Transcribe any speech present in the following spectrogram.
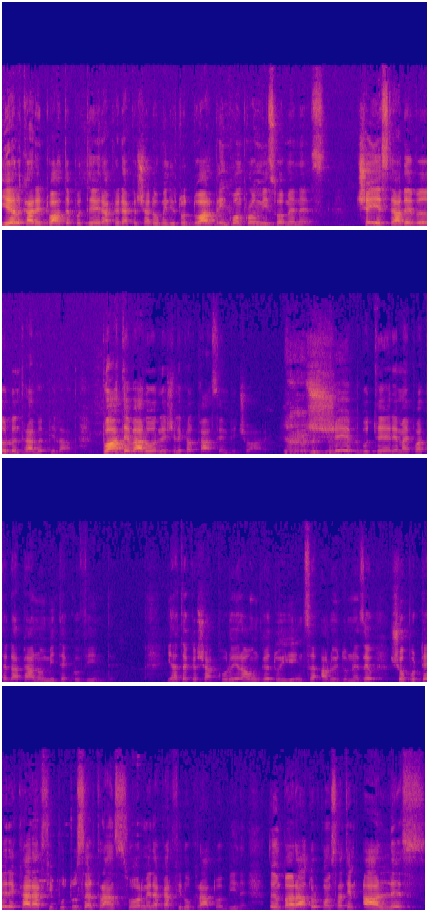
el care toată puterea credea că și-a dovedit-o doar prin compromis omenesc. Ce este adevărul? întreabă Pilat. Toate valorile și le călcase în picioare. Ce putere mai poate da pe anumite cuvinte? Iată că și acolo era o îngăduință a lui Dumnezeu și o putere care ar fi putut să-l transforme dacă ar fi lucrat-o bine. Împăratul Constantin a ales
